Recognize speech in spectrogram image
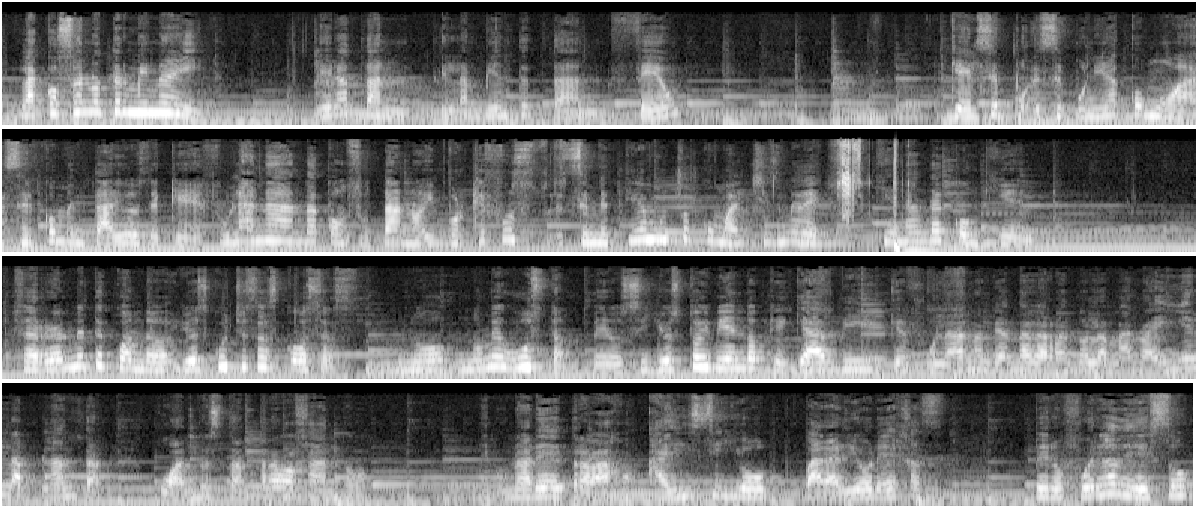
La cosa no termina ahí. Era tan, el ambiente tan feo que él se, se, ponía como a hacer comentarios de que fulana anda con sutano y por qué se metía mucho como al chisme de quién anda con quién o sea, realmente cuando yo escucho esas cosas, no, no me gustan, pero si yo estoy viendo que ya vi que fulana le anda agarrando la mano ahí en la planta, cuando están trabajando en un área de trabajo, ahí sí yo pararía orejas. Pero fuera de eso,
